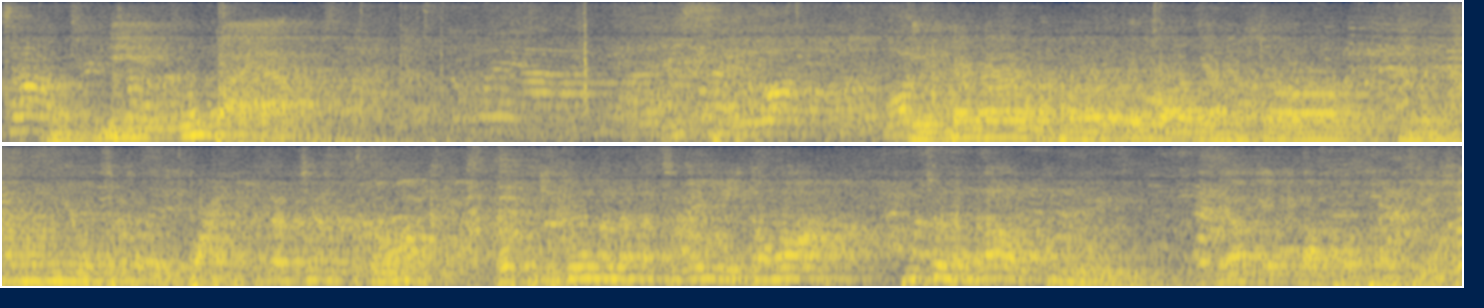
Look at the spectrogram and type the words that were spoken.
唱。你五百啊。你刚刚老婆跟我讲说，他们没有唱五百，那这样子的话，我提供的那个彩礼的话，不是很闹苦？我们要给你老婆台阶下。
